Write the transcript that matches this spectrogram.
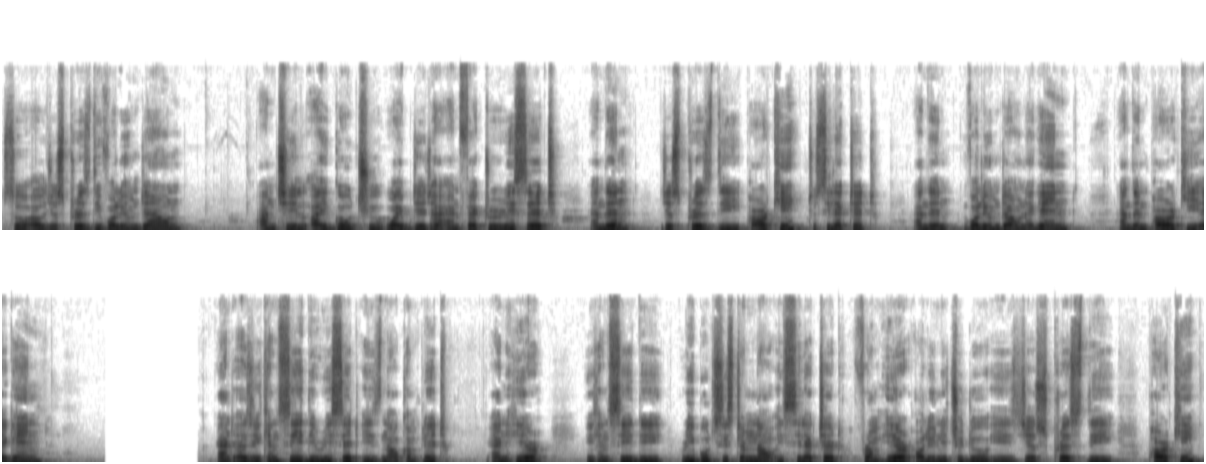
So I'll just press the volume down until I go to wipe data and factory reset and then just press the power key to select it and then volume down again and then power key again. And as you can see, the reset is now complete and here you can see the reboot system now is selected. From here all you need to do is just press the power key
